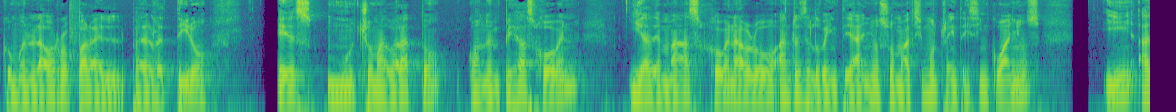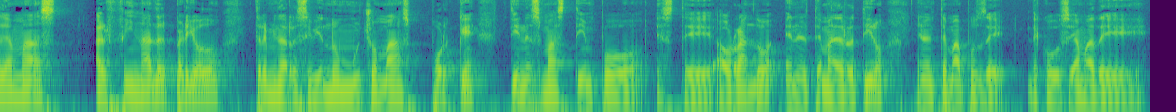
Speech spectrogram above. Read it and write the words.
como en el ahorro para el para el retiro es mucho más barato cuando empiezas joven. Y además joven hablo antes de los 20 años o máximo 35 años. Y además al final del periodo terminas recibiendo mucho más porque tienes más tiempo este, ahorrando en el tema del retiro, en el tema pues de, de cómo se llama de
